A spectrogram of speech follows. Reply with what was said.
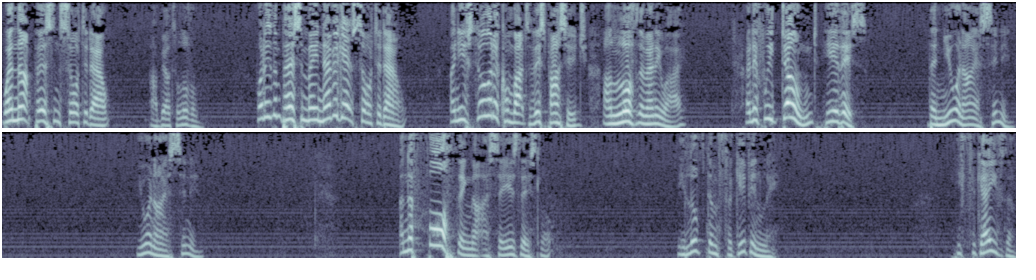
when that person's sorted out, I'll be able to love them. Well, the person may never get sorted out. And you've still got to come back to this passage and love them anyway. And if we don't hear this, then you and I are sinning. You and I are sinning. And the fourth thing that I see is this, look. He loved them forgivingly. He forgave them.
